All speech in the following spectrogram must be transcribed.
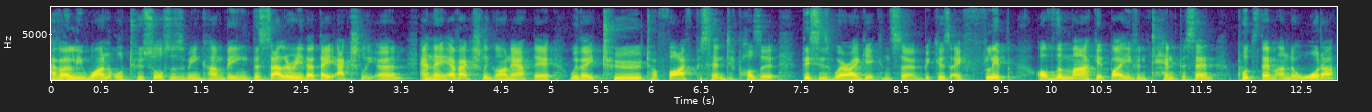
have only one or two sources of income being the salary that they actually earn, and they have actually gone out there with a 2 to 5% deposit, this is where I get concerned because a flip of the market by even 10% puts them underwater,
